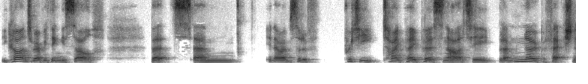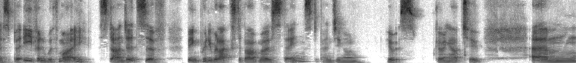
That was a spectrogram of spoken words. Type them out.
You can't do everything yourself. But, um, you know, I'm sort of pretty type A personality, but I'm no perfectionist. But even with my standards of being pretty relaxed about most things, depending on who it's going out to, um,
